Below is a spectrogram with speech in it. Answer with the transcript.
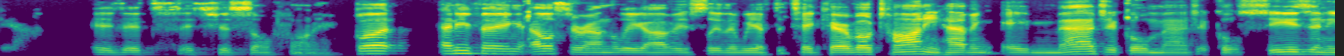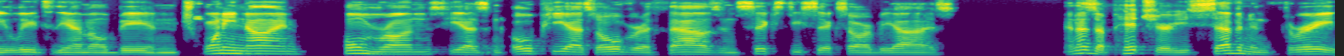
Yeah, it, it's it's just so funny. But anything else around the league, obviously, that we have to take care of. Ohtani having a magical, magical season. He leads the MLB in 29 home runs. He has an OPS over a thousand, 66 RBIs. And as a pitcher, he's seven and three,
